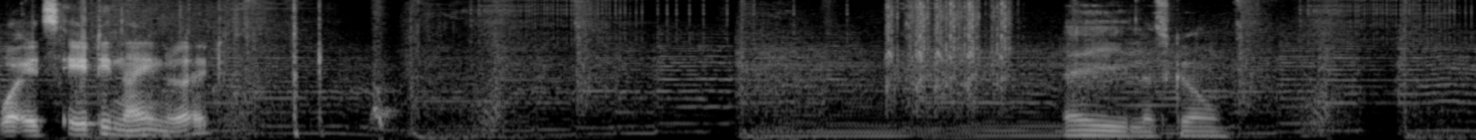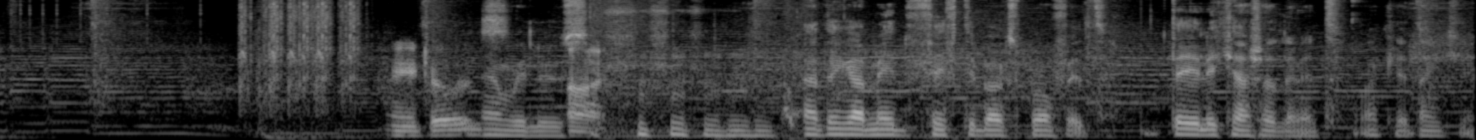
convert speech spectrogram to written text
Well, it's 89, right? Hey, let's go. You lose. And we lose. Alright. I think I made 50 bucks profit. Daily cash out limit. Okay, thank you.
